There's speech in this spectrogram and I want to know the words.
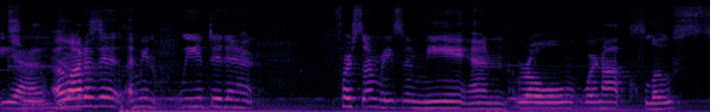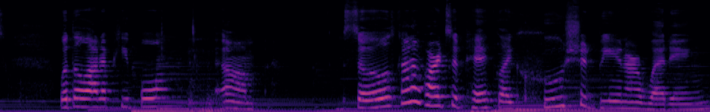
yeah, too, a lot of it. I mean, we didn't. For some reason, me and Raul were not close with a lot of people. Um, so it was kind of hard to pick like who should be in our wedding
